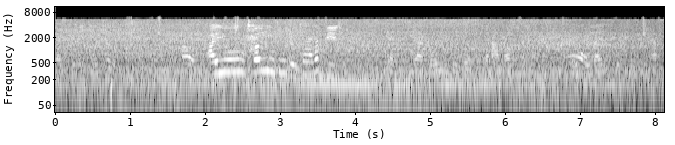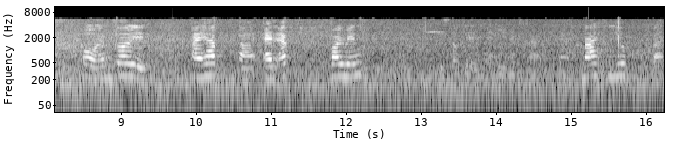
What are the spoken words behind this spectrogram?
nice to meet you too. Oh, are you going to the Canada Beach? Yes, we are going to the Canada. Would you like to visit us? Oh, I'm sorry. I have uh, an appointment. It's okay. Maybe next time. Bye, see you. Bye.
